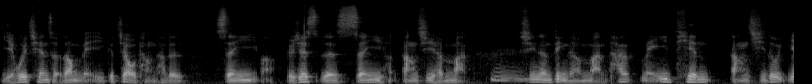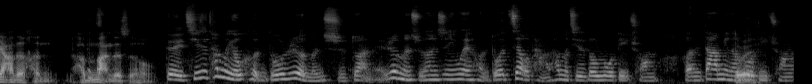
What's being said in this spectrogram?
也会牵扯到每一个教堂他的生意嘛，有些人生意很档期很满，嗯，新人订的很满，他每一天档期都压得很很满的时候，对，其实他们有很多热门时段诶，热门时段是因为很多教堂他们其实都落地窗，很大面的落地窗。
